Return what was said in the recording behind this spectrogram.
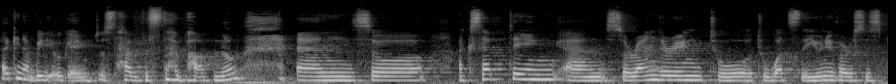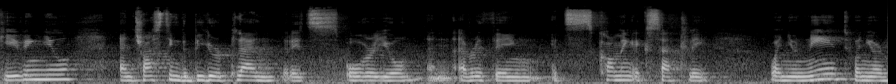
like in a video game just have the step up no? And so accepting and surrendering to to what the universe is giving you and trusting the bigger plan that it's over you and everything it's coming exactly when you need when you're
